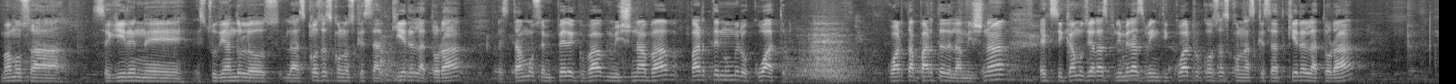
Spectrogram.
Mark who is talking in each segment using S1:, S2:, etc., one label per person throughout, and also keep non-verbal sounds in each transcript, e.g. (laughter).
S1: Vamos a seguir en, eh, estudiando los, las cosas con las que se adquiere la Torah. Estamos en Perek Vav, Mishnah Vav, parte número 4. Cuarta parte de la Mishnah. Explicamos ya las primeras 24 cosas con las que se adquiere la Torah.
